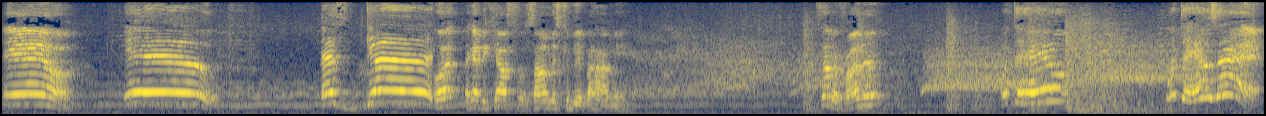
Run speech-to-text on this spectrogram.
Damn. Ew. That's good. What? I gotta be careful. Zombies could be behind me. Is that a runner? What the hell? What the hell's that?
